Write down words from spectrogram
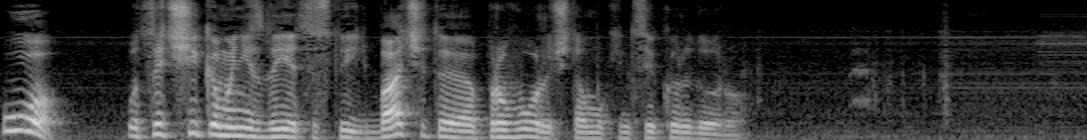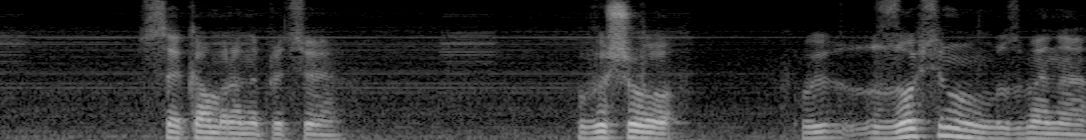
О! Оце Чіка, мені здається, стоїть. Бачите, праворуч там у кінці коридору. Все, камера не працює. Ви що? Ви зовсім з мене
